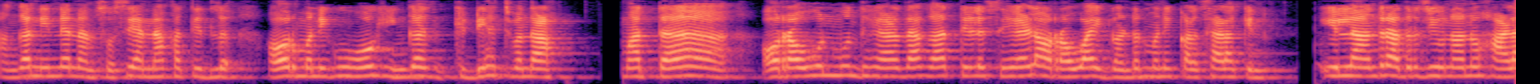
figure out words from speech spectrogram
ಹಂಗ ನಿನ್ನೆ ನನ್ನ ಸೊಸೆ ಅನ್ನಕತ್ತಿದ್ಲು. ಅವ್ರ ಮನೆಗೂ ಹೋಗಿ ಹಿಂಗ ಕಿಡ್ಡಿ ಹಚ್ಚ ಬಂದ ಮತ್ತ ಅವ್ರ ಅವನ್ ಮುಂದೆ ಹೇಳಿದಾಗ ತಿಳಿಸಿ ಹೇಳ, ಅವ್ರ ಗಂಡನ ಮನೆ ಕಳ್ಸಾಳಕಿನ ಇಲ್ಲ ಅಂದ್ರೆ ಅದ್ರ ಜೀವನನು ಹಾಳ.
